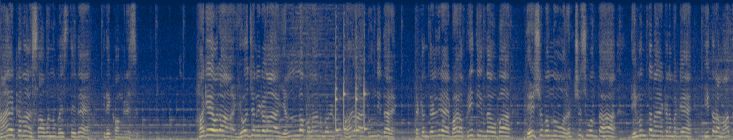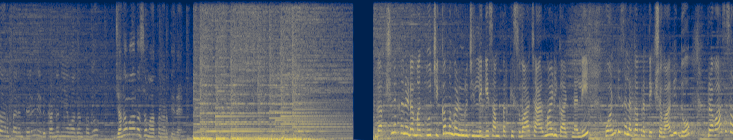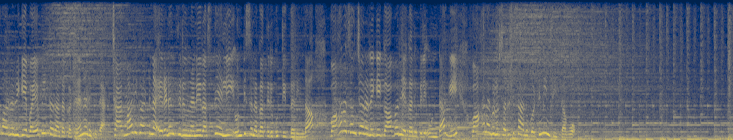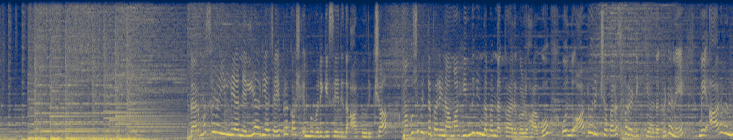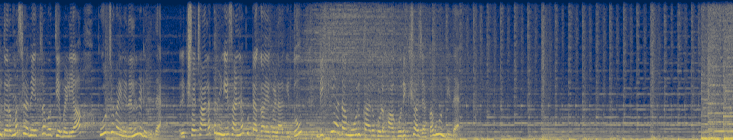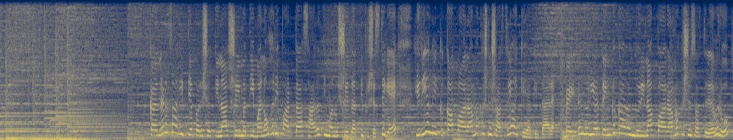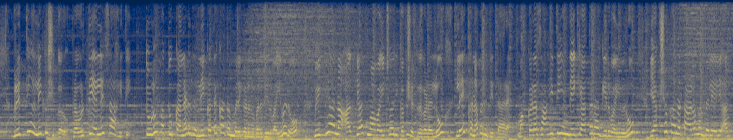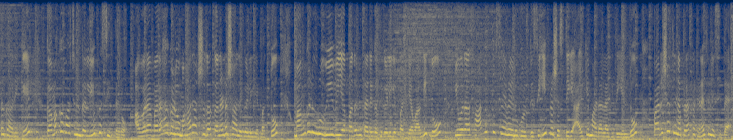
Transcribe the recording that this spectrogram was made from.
ನಾಯಕನ ಸಾವನ್ನು ಬಯಸ್ತಾ ಇದೆ ಇದೇ ಕಾಂಗ್ರೆಸ್. ಹಾಗೆ ಅವರ ಯೋಜನೆಗಳ ಎಲ್ಲ ಫಲಾನುಭವಿಗಳು ಬಹಳ ನೊಂದಿದ್ದಾರೆ. ಯಾಕಂತ ಹೇಳಿದ್ರೆ ಬಹಳ ಪ್ರೀತಿಯಿಂದ ಒಬ್ಬ ದೇಶವನ್ನು ರಕ್ಷಿಸುವಂತಹ ಧೀಮಂತ ನಾಯಕನ ಬಗ್ಗೆ ಈ ಥರ ಮಾತಾಡ್ತಾರೆ ಅಂತ ಹೇಳಿದ್ರೆ ಇದು ಖಂಡನೀಯವಾದಂಥದ್ದು. ಜನಮಾನಸ ಮಾತನಾಡ್ತಿದೆ. ದಕ್ಷಿಣ ಕನ್ನಡ ಮತ್ತು ಚಿಕ್ಕಮಗಳೂರು ಜಿಲ್ಲೆಗೆ ಸಂಪರ್ಕಿಸುವ ಚಾರ್ಮಾಡಿ ಘಾಟ್ನಲ್ಲಿ ಒಂಟಿ ಸಲಗ ಪ್ರತ್ಯಕ್ಷವಾಗಿದ್ದು, ಪ್ರವಾಸ ಸವಾರರಿಗೆ ಭಯಭೀತರಾದ ಘಟನೆ ನಡೆದಿದೆ. ಚಾರ್ಮಾಡಿ ಘಾಟಿನ ಎರಡನೇ ತಿರುವಿನಲ್ಲಿ ರಸ್ತೆಯಲ್ಲಿ ಒಂಟಿ ಸಲಗ ತಿರುಗುತ್ತಿದ್ದರಿಂದ ವಾಹನ ಸಂಚಾರರಿಗೆ ಗಾಬರಿಯ ಗಲಿಬಿಲಿ ಉಂಟಾಗಿ ವಾಹನಗಳು ಸರಿಸಿ ಸಾಲುಗಟ್ಟಿ ನಿಂತಿದ್ದವು. ಧರ್ಮಸ್ಥಳ ಇಲ್ಲಿಯ ನೆಲ್ಯಾಡಿಯ ಜಯಪ್ರಕಾಶ್ ಎಂಬುವರಿಗೆ ಸೇರಿದ ಆಟೋ ರಿಕ್ಷಾ, ಮಗುಚು ಬಿದ್ದ ಪರಿಣಾಮ ಹಿಂದಿನಿಂದ ಬಂದ ಕಾರುಗಳು ಹಾಗೂ ಒಂದು ಆಟೋ ರಿಕ್ಷಾ ಪರಸ್ಪರ ಡಿಕ್ಕಿಯಾದ ಘಟನೆ ಮೇ ಆರರಂದು ಧರ್ಮಸ್ಥಳ ನೇತ್ರಾವತಿಯ ಬಳಿಯ ಪೂರ್ಜಬೈಲಿನಲ್ಲಿ ನಡೆದಿದೆ. ರಿಕ್ಷಾ ಚಾಲಕನಿಗೆ ಸಣ್ಣ ಪುಟ್ಟ ಗಾಯಗಳಾಗಿದ್ದು, ಡಿಕ್ಕಿಯಾದ ಮೂರು ಕಾರುಗಳು ಹಾಗೂ ರಿಕ್ಷಾ ಜಖಂಗೊಂಡಿದೆ ಕನ್ನಡ ಸಾಹಿತ್ಯ ಪರಿಷತ್ತಿನ ಶ್ರೀಮತಿ ಮನೋಹರಿ ಪಾರ್ಥ, ಸಾರಥಿ ಮನುಶ್ರೀ ದತ್ತಿ ಪ್ರಶಸ್ತಿಗೆ ಹಿರಿಯ ಲೇಖಕ ಪ ರಾಮಕೃಷ್ಣ ಶಾಸ್ತ್ರಿ ಆಯ್ಕೆಯಾಗಿದ್ದಾರೆ. ಬೆಳ್ತಂಗಡಿಯ ತೆಂಕಕಾರಂದೂರಿನ ಪ ರಾಮಕೃಷ್ಣ ಶಾಸ್ತ್ರಿಯವರು ವೃತ್ತಿಯಲ್ಲಿ ಕೃಷಿಕರು, ಪ್ರವೃತ್ತಿಯಲ್ಲಿ ಸಾಹಿತಿ. ತುಳು ಮತ್ತು ಕನ್ನಡದಲ್ಲಿ ಕಥೆ ಕಾದಂಬರಿಗಳನ್ನು ಬರೆದಿರುವ ಇವರು ವಿಜ್ಞಾನ, ಅಧ್ಯಾತ್ಮ, ವೈಚಾರಿಕ ಕ್ಷೇತ್ರಗಳಲ್ಲೂ ಲೇಖನ ಬರೆದಿದ್ದಾರೆ. ಮಕ್ಕಳ ಸಾಹಿತಿ ಎಂದೇ ಖ್ಯಾತರಾಗಿರುವ ಇವರು ಯಕ್ಷಗಾನ ತಾಳಮದ್ದಲೆಯಲ್ಲಿ ಅರ್ಥಗಾರಿಕೆ, ಗಮಕ ವಾಚನದಲ್ಲಿಯೂ ಪ್ರಸಿದ್ಧರು. ಅವರ ಬರಹಗಳು ಮಹಾರಾಷ್ಟ್ರದ ಕನ್ನಡ ಶಾಲೆಗಳಿಗೆ ಮತ್ತು ಮಂಗಳೂರು ವಿವಿಯ ಪದವಿ ತರಗತಿಗಳಿಗೆ ಪಠ್ಯವಾಗಿದ್ದು, ಇವರ ಸಾಹಿತ್ಯ ಸೇವೆಯನ್ನು ಗುರುತಿಸಿ ಈ ಪ್ರಶಸ್ತಿಗೆ ಆಯ್ಕೆ ಮಾಡಲಾಗಿದೆ ಎಂದು ಪರಿಷತ್ತಿನ ಪ್ರಕಟಣೆ ತಿಳಿಸಿದೆ.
